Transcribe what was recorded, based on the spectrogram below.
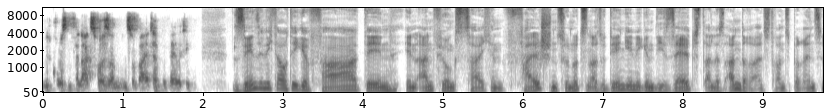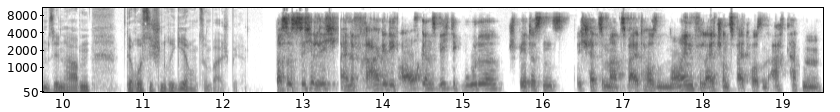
mit großen Verlagshäusern und so weiter bewältigen. Sehen Sie nicht auch die Gefahr, den in Anführungszeichen Falschen zu nutzen, also denjenigen, die selbst alles andere als Transparenz im Sinn haben, der russischen Regierung zum Beispiel? Das ist sicherlich eine Frage, die auch ganz wichtig wurde. Spätestens, ich schätze mal 2009, vielleicht schon 2008 hatten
